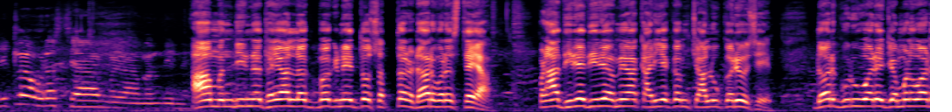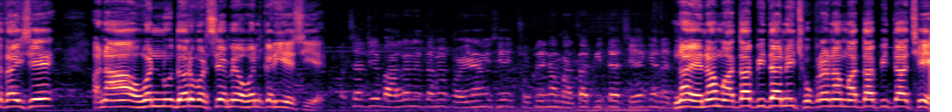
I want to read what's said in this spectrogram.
કેટલા વર્ષ થયા આ મંદિરને? આ મંદિરને થયા લગભગ ને તો સત્તર અઢાર વર્ષ થયા. પણ આ ધીરે ધીરે અમે આ કાર્યક્રમ ચાલુ કર્યો છે. દર ગુરુવારે જમણવાર થાય છે અને આ હવનનું દર વર્ષે અમે હવન કરીએ છીએ. ના એના માતા પિતા નહીં છોકરાના માતા પિતા છે.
